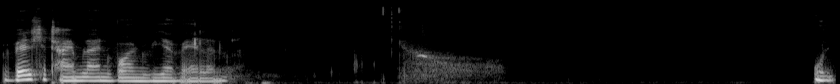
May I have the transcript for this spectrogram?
welche Timeline wollen wir wählen. Und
